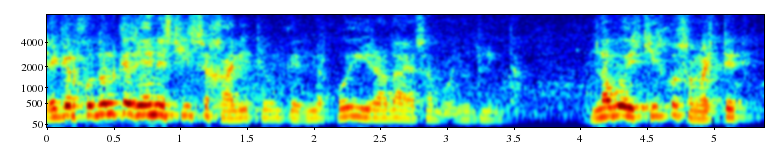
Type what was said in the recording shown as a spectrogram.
लेकिन ख़ुद उनके जहन इस चीज़ से खाली थे, उनके अंदर कोई इरादा ऐसा मौजूद नहीं था। न वो इस चीज़ को समझते थे।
